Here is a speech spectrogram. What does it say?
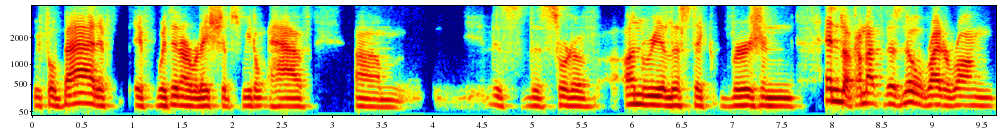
We feel bad if if within our relationships we don't have um, this this sort of unrealistic version. And look, I'm not. There's no right or wrong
